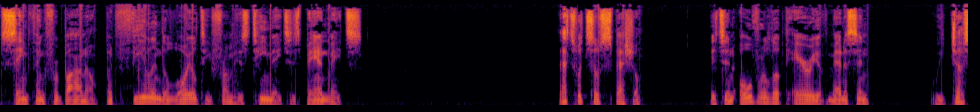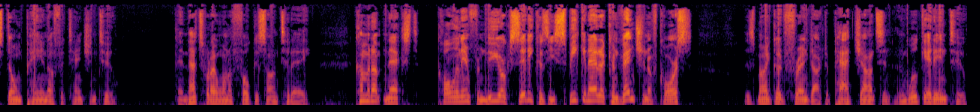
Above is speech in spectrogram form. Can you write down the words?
Same thing for Bono, but feeling the loyalty from his teammates, his bandmates. That's what's so special. It's an overlooked area of medicine we just don't pay enough attention to. And that's what I want to focus on today. Coming up next, calling in from New York City because he's speaking at a convention, of course, is my good friend, Dr. Pat Johnson. And we'll get into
